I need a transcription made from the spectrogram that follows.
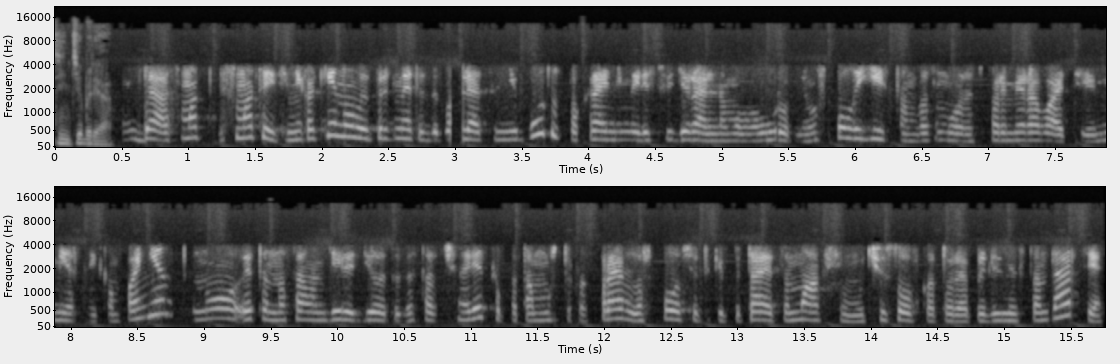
сентября. Да, смо- смотрите, никакие новые предметы добавляться не будут, по крайней мере, с федерального уровня. У школы есть там возможность сформировать местный компонент, но это на самом деле делается достаточно редко, потому что, как правило, школа все-таки пытается максимум часов, которые определены в стандарте,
